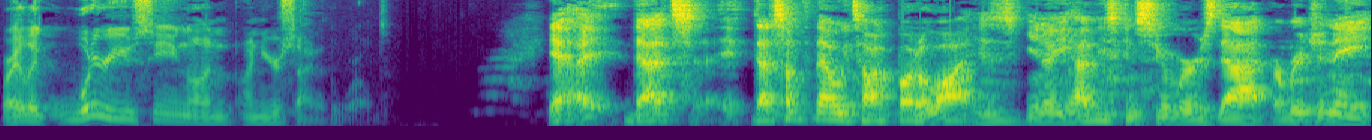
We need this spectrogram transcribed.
right? Like, what are you seeing on on your side of the world? Yeah, that's that's something that we talk about a lot. Is you know you have these consumers that originate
